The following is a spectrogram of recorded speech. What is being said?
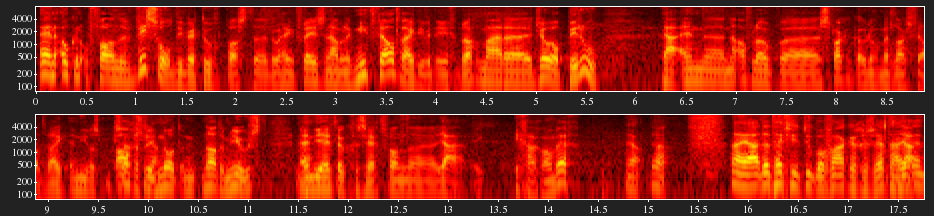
En ook een opvallende wissel die werd toegepast eh, door Henk Vrezen, namelijk niet Veldwijk die werd ingebracht, maar eh, Joel Pirou. Ja, en na afloop sprak ik ook nog met Lars Veldwijk. En die was absoluut ja. not, not amused. En die heeft ook gezegd van, ja, ik, ik ga gewoon weg. Ja. Ja. Nou ja, dat heeft hij natuurlijk wel vaker gezegd. Hij, en,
